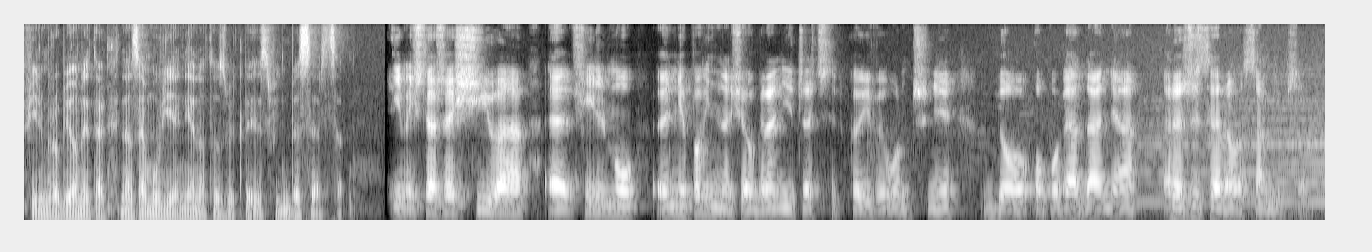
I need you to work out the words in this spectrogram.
film robiony tak na zamówienie, no to zwykle jest film bez serca. I myślę, że siła e, filmu e, nie powinna się ograniczać tylko i wyłącznie do opowiadania reżysera o samym sobie.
